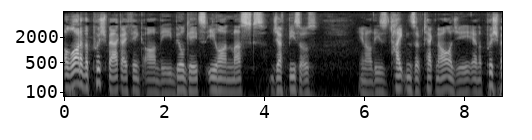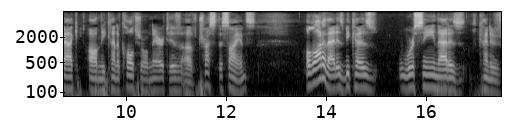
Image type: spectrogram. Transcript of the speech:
a lot of the pushback, I think, on the Bill Gates, Elon Musk's, Jeff Bezos you know these titans of technology and a pushback on the kind of cultural narrative of trust the science. A lot of that is because we're seeing that as kind of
